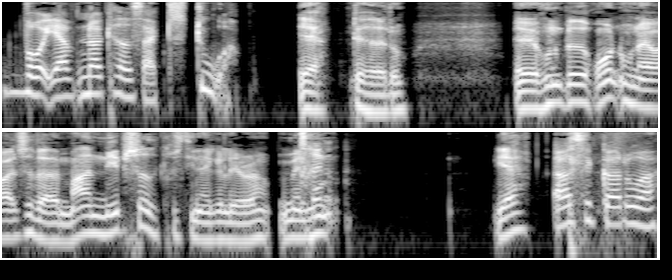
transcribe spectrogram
Hvor jeg nok havde sagt stur. Ja, det havde du. Øh, hun er blevet rund. Hun har jo altid været meget nipset, Christina Aguilera. Men Trin. hun, ja, Også et godt ord.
